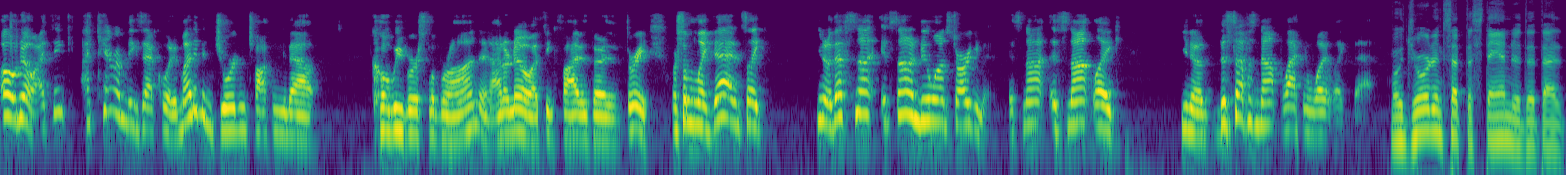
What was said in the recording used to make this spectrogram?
Oh no, I think I can't remember the exact quote. It might have been Jordan talking about Kobe versus LeBron, and I don't know. I think five is better than three, or something like that. It's like, you know, that's not. It's not a nuanced argument. It's not. It's not like, you know, this stuff is not black and white like that. Well, Jordan set the standard that that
